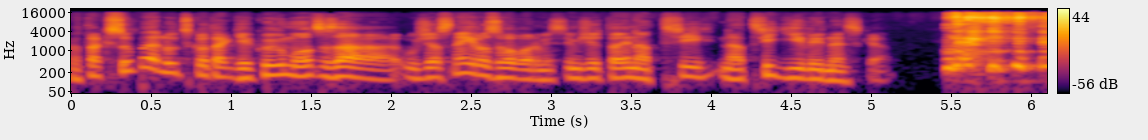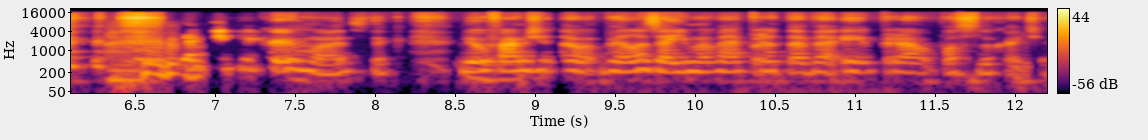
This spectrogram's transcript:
No tak super, Lucko, tak děkuji moc za úžasný rozhovor. Myslím, že to je na tři, na tři díly dneska. Taky děkuji moc. Tak doufám, že to bylo zajímavé pro tebe i pro posluchače.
